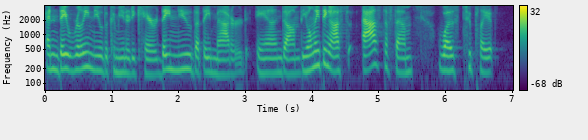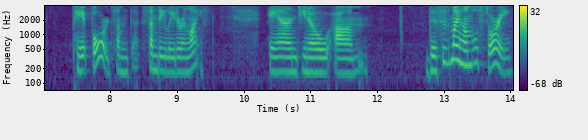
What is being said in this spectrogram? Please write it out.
And they really knew the community cared. They knew that they mattered. And um, the only thing asked, asked of them was to play it, pay it forward some someday later in life. And, you know, um, this is my humble story.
